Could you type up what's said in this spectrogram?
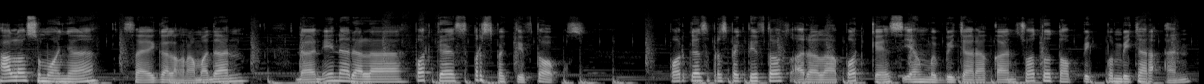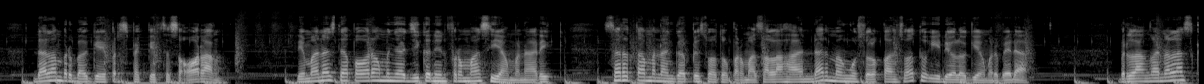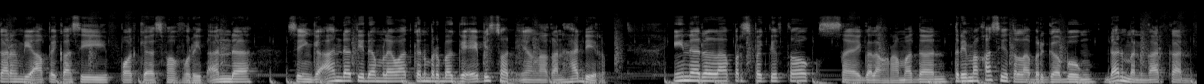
Halo semuanya, saya Galang Ramadan dan ini adalah podcast Perspektif Talks. Podcast Perspektif Talks adalah podcast yang membicarakan suatu topik pembicaraan dalam berbagai perspektif seseorang, di mana setiap orang menyajikan informasi yang menarik serta menanggapi suatu permasalahan dan mengusulkan suatu ideologi yang berbeda. Berlanggananlah sekarang di aplikasi podcast favorit Anda sehingga Anda tidak melewatkan berbagai episode yang akan hadir. Ini adalah Perspektif Talk, saya Galang Ramadan. Terima kasih telah bergabung dan mendengarkan.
